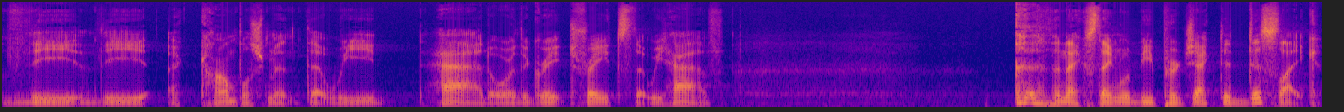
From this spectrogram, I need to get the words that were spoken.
the the accomplishment that we had or the great traits that we have. the next thing would be projected dislike.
